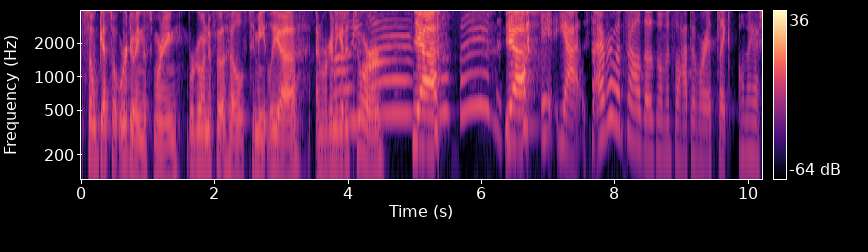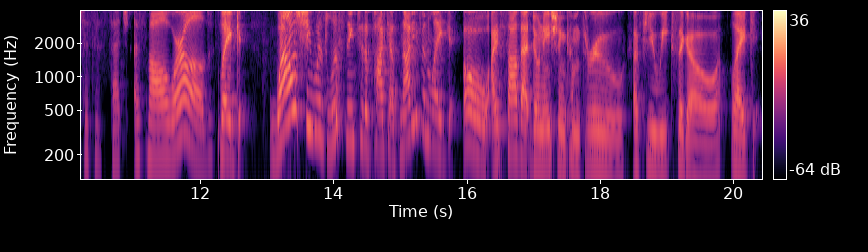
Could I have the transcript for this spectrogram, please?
So guess what we're doing this morning? We're going to Foothills to meet Leah and we're going to get a Oh, tour. Yeah. are. So fun. Yeah. It, yeah. So every once in a while, those moments will happen where it's like, oh my gosh, this is such a small world. Like while she was listening to the podcast, not even like, oh, I saw that donation come through a few weeks ago. Like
